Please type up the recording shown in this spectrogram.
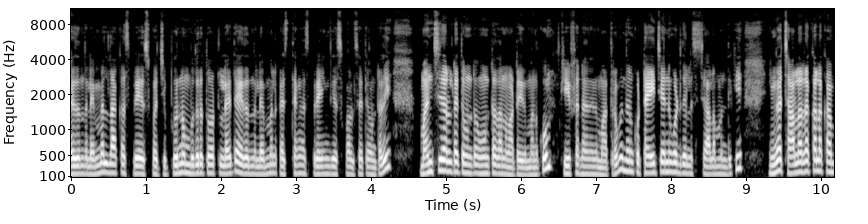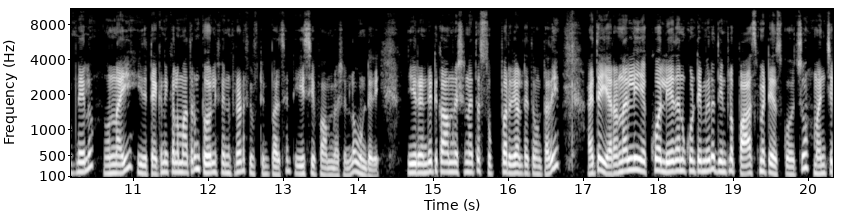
ఐదు వందల ఎంఎల్ దాకా స్ప్రే చేసుకోవచ్చు. ఇప్పుడున్న ముద్ర తోటలో అయితే ఐదు వందల ఎంఎల్ ఖచ్చితంగా స్ప్రేయింగ్ చేసుకోవాల్సి అయితే ఉంటుంది. మంచి రిజల్ట్ అయితే ఉంట ఉంటుంది అనమాట ఇది మనకు. కీఫెన్ అనేది మాత్రం దానికి టై చైన్ కూడా తెలుసు చాలామందికి. ఇంకా చాలా రకాల కంపెనీలు ఉన్నాయి. ఇది టెక్నికల్ మాత్రం టోలీ ఫెన్ఫ్రెడ్ ఫిఫ్టీన్ పర్సెంట్ ఈసీ ఫార్ములేషన్లో ఉండేది. ఈ రెండింటి కాంబినేషన్ అయితే సూపర్ రిజల్ట్ అయితే ఉంటుంది. అయితే ఎర్రనల్లి ఎక్కువ లేదనుకుంటే మీరు దీంట్లో పాస్మెట్ వేసుకోవచ్చు. మంచి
